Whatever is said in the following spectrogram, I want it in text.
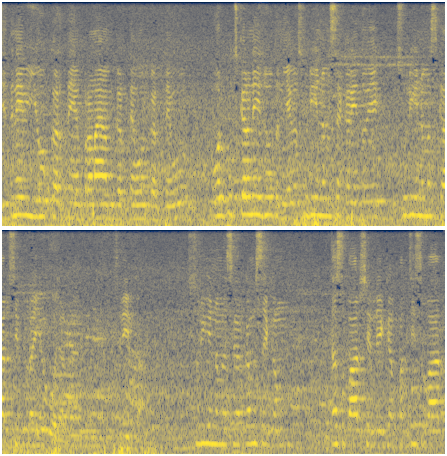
जितने भी योग करते हैं, प्राणायाम करते हैं और करते हैं, वो और कुछ करने की ज़रूरत नहीं अगर सूर्य नमस्कार करें तो एक सूर्य नमस्कार से पूरा योग हो जाता है शरीर का। सूर्य नमस्कार कम से कम दस बार से लेकर पच्चीस बार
